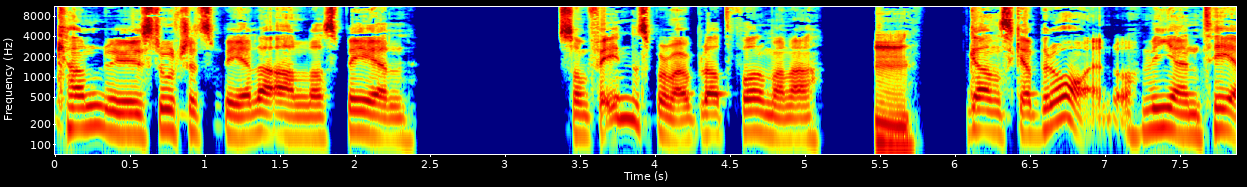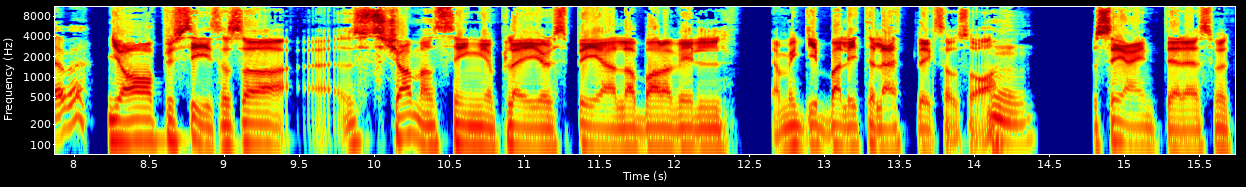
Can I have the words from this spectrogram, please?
kan du ju i stort sett spela alla spel som finns på de här plattformarna Mm. ganska bra ändå, via en TV. Ja, precis. Alltså, eh, kör man single player-spel och bara vill ja, men gibba lite lätt, liksom så, Mm. då ser jag inte det som ett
